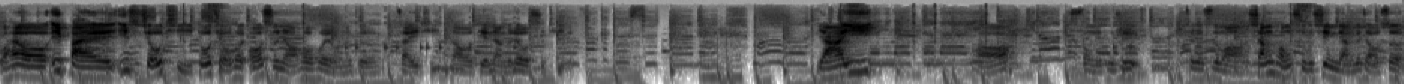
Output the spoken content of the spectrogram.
我还有一百一十九体，多久会？二十秒后会有那个在一体，那我点两个六十体的。牙医，好，送你出去。这个是什么？相同属性两个角色。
